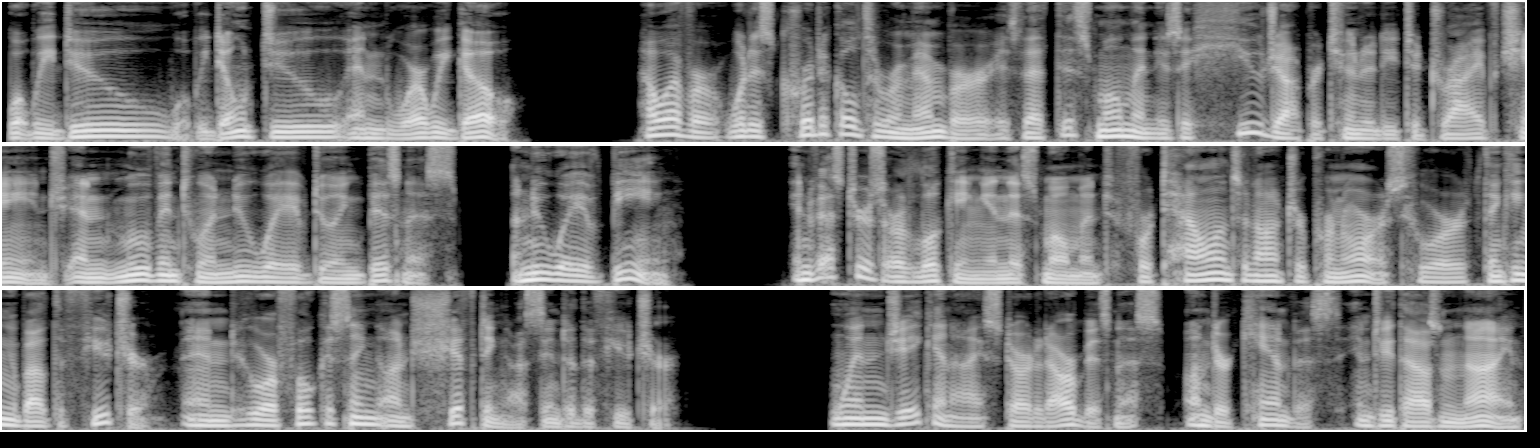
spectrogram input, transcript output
what we do, what we don't do, and where we go. However, what is critical to remember is that this moment is a huge opportunity to drive change and move into a new way of doing business, a new way of being. Investors are looking in this moment for talented entrepreneurs who are thinking about the future and who are focusing on shifting us into the future. When Jake and I started our business under Canvas in 2009,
